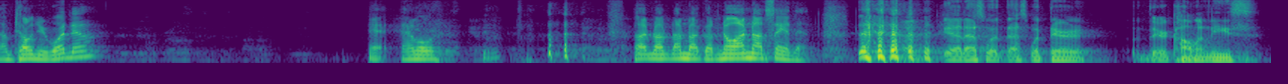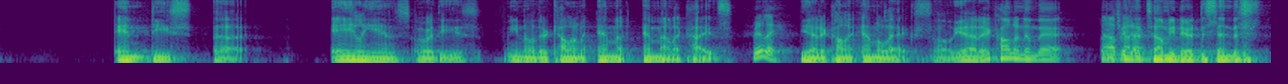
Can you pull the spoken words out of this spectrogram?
I'm telling you what now? A- Amal. I'm not, I'm not going to, no, I'm not saying that. Yeah, that's what that's what they're they're calling these and these uh, aliens or these you know they're calling them Am- Amalekites. Really? Yeah, they're calling Amaleks. So yeah, they're calling them that. So I'll you be trying to tell me they're descendants?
